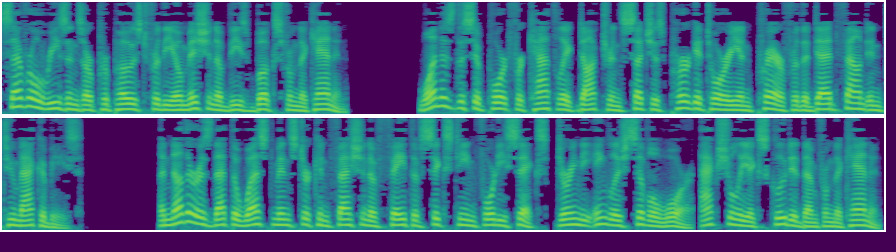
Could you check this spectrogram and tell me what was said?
Several reasons are proposed for the omission of these books from the canon. One is the support for Catholic doctrines such as purgatory and prayer for the dead found in 2 Maccabees. Another is that the Westminster Confession of Faith of 1646, during the English Civil War, actually excluded them from the canon.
